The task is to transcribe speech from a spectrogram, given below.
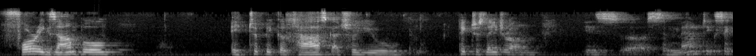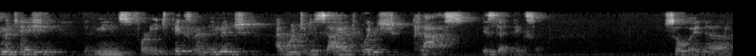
For example, a typical task, I'll show you pictures later on, is uh, semantic segmentation. That means for each pixel and image, I want to decide which class is that pixel. So in a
